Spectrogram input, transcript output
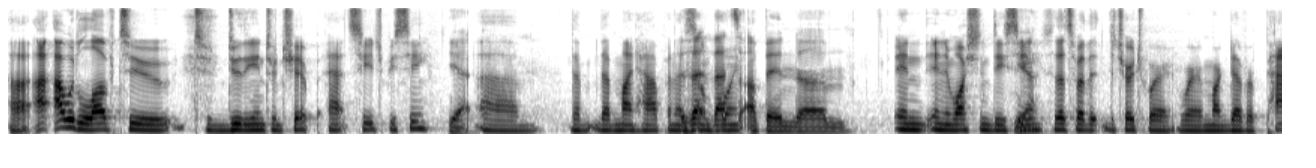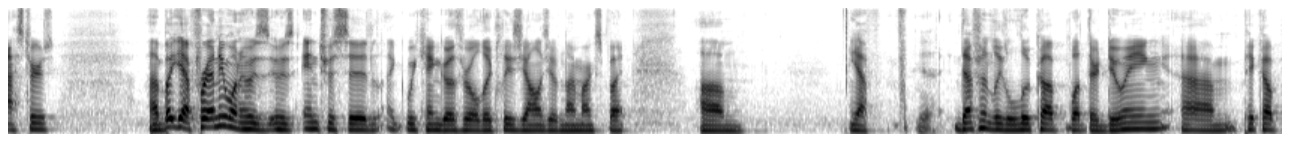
uh, I, I would love to to do the internship at CHBC. Yeah. Um, that that might happen at Is some that that's up in? Um, in in Washington D.C. Yeah. So that's where the, the church where where Mark Dever pastors. Uh, but yeah, for anyone who's who's interested, like we can go through all the ecclesiology of nine marks, but um, yeah, f- yeah. definitely look up what they're doing. Um, pick up.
